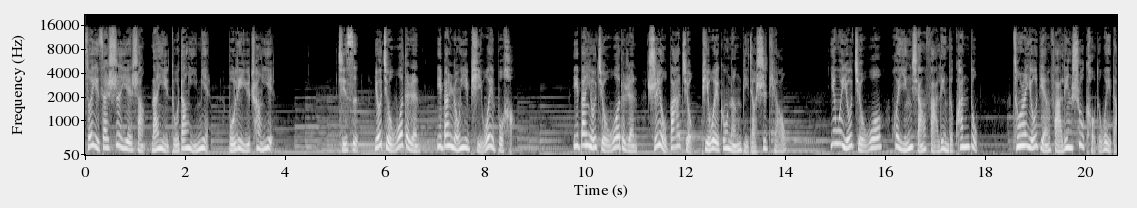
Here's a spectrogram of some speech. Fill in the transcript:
所以在事业上难以独当一面，不利于创业。其次，有酒窝的人一般容易脾胃不好。一般有酒窝的人，十有八九脾胃功能比较失调，因为有酒窝会影响法令的宽度，从而有点法令漱口的味道，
